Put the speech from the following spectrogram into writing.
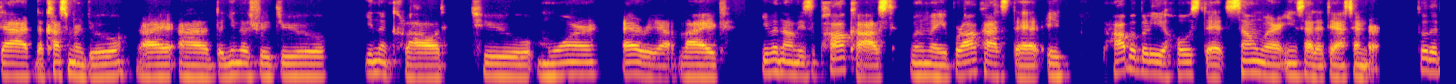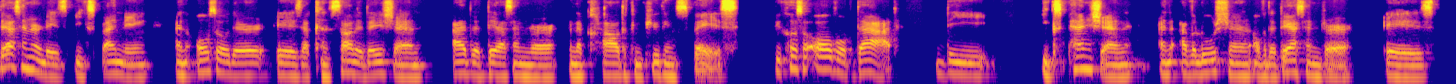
that the customer do, right? Uh, the industry do in the cloud to more area like even on this podcast, when we broadcast that, it probably hosted somewhere inside the data center. So the data center is expanding and also there is a consolidation at the data center and the cloud computing space. Because of all of that, the expansion and evolution of the data center is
